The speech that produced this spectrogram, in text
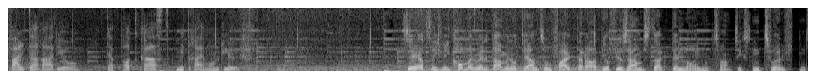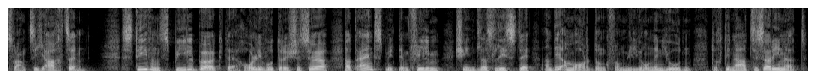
Falter Radio, der Podcast mit Raimund Löw. Sehr herzlich willkommen, meine Damen und Herren, zum Falter Radio für Samstag, den 29.12.2018. Steven Spielberg, der Hollywood-Regisseur, hat einst mit dem Film Schindlers Liste an die Ermordung von Millionen Juden durch die Nazis erinnert.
